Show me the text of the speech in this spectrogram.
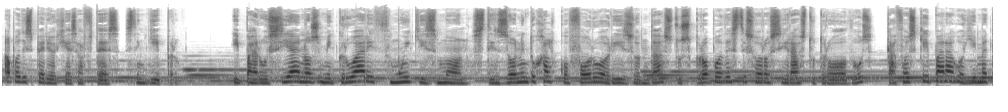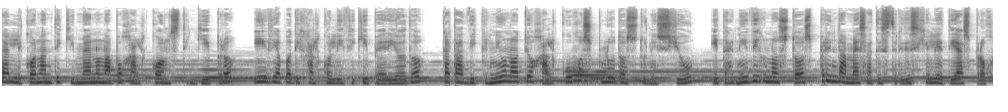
από τις περιοχές αυτές στην Κύπρο. Η παρουσία ενός μικρού αριθμού οικισμών στη ζώνη του χαλκοφόρου ορίζοντας στου πρόποδες της οροσειρά του Τρόδου, καθώς και η παραγωγή μεταλλικών αντικειμένων από χαλκών στην Κύπρο, ήδη από τη χαλκολιθική περίοδο, καταδεικνύουν ότι ο χαλκούχος πλούτος του νησιού ήταν ήδη γνωστός πριν τα μέσα της τρίτης χιλιετίας π.Χ.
